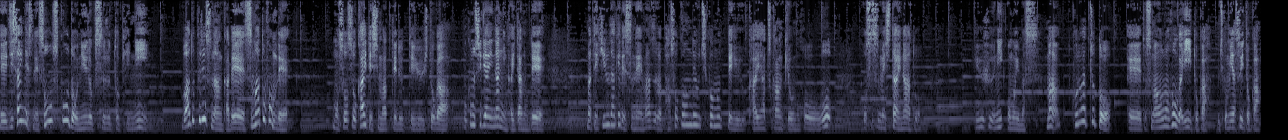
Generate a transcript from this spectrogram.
えー実際にですね、ソースコードを入力するときに、ワードプレスなんかでスマートフォンでもうソースを書いてしまってるっていう人が僕の知り合いに何人かいたので、まあ、できるだけですね、まずはパソコンで打ち込むっていう開発環境の方をお勧めしたいなというふうに思います。まあ、これはちょっと、えっ、と、スマホの方がいいとか、打ち込みやすいとか、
